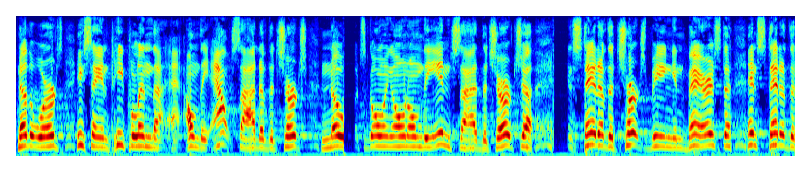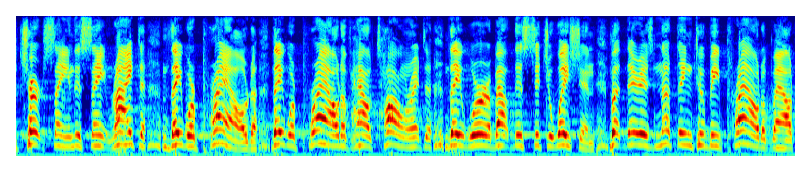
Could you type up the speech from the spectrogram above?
In other words, he's saying people in the, on the outside of the church know what's going on on the inside the church. Uh, Instead of the church being embarrassed, instead of the church saying this ain't right, they were proud. They were proud of how tolerant they were about this situation. But there is nothing to be proud about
